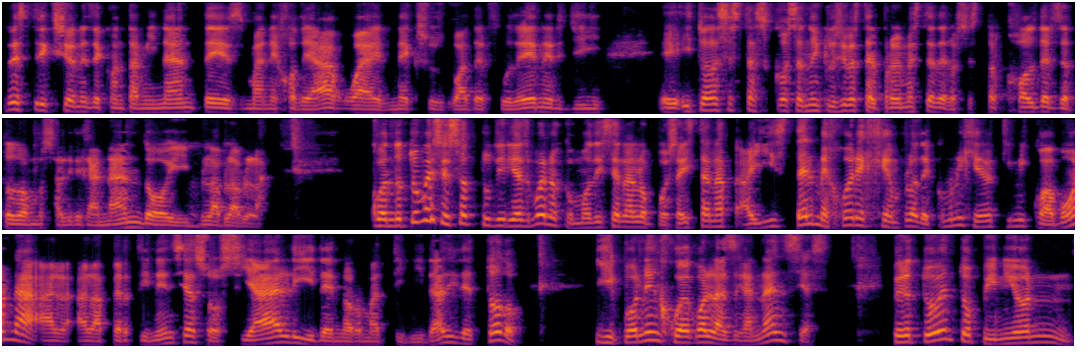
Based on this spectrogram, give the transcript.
restricciones de contaminantes, manejo de agua, el Nexus Water Food Energy. Eh, y todas estas cosas, ¿no? Inclusive hasta el problema este de los stockholders, de todo vamos a salir ganando y bla, bla, bla cuando tú ves eso, tú dirías, bueno, como dice Lalo, pues ahí, están, ahí está el mejor ejemplo de cómo un ingeniero químico abona a, a la pertinencia social y de normatividad y de todo, y pone en juego las ganancias. Pero tú, en tu opinión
